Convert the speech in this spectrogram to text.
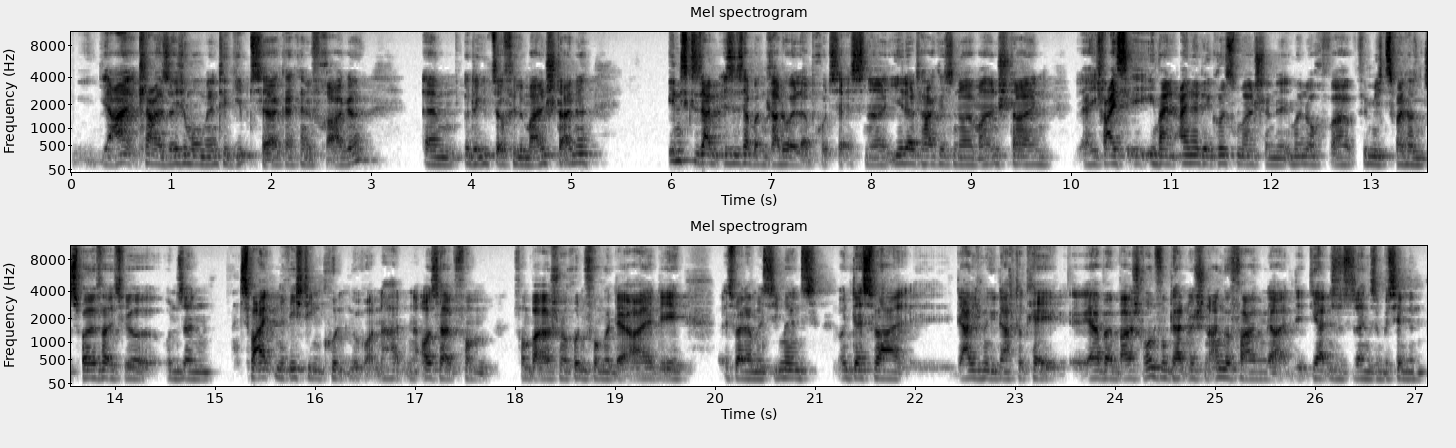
Ja, klar, solche Momente gibt es ja, gar keine Frage. Ähm, und da gibt es auch viele Meilensteine. Insgesamt ist es aber ein gradueller Prozess. Ne? Jeder Tag ist ein neuer Meilenstein. Ich weiß, ich meine, einer der größten Meilensteine immer noch war für mich 2012, als wir unseren zweiten richtigen Kunden gewonnen hatten, außerhalb vom, vom Bayerischen Rundfunk und der ARD. Es war damals Siemens. Und das war, da habe ich mir gedacht, okay, ja, beim Bayerischen Rundfunk, da hatten wir schon angefangen, da, die, die hatten sozusagen so ein bisschen einen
